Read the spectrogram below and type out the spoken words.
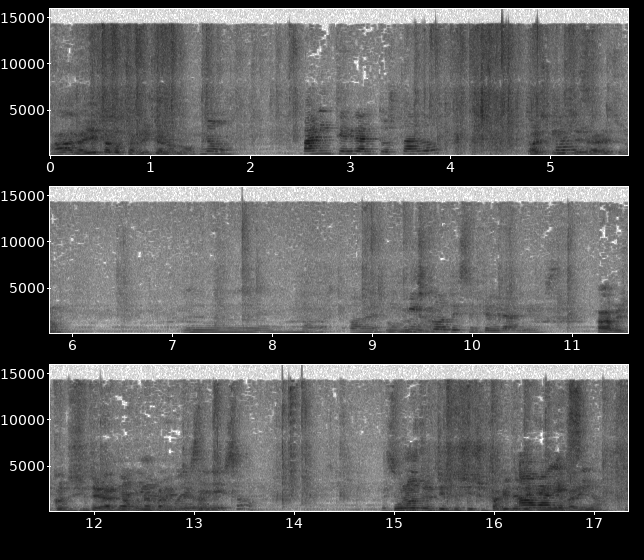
Ah, galleta Costa Rica, ¿no? No. No. Pan integral tostado. Pan integral este, ¿no? Mm, no. A ver. Biscotes integrales. Ah, biscotes integral, no con el pan puede ser integral. eso. Es 1,37, sí, es un paquete Ah, pequeño, vale, cariño. sí,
